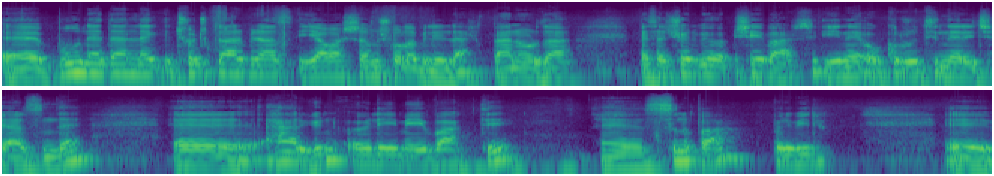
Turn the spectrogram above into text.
E, bu nedenle çocuklar biraz yavaşlamış olabilirler. Ben orada mesela şöyle bir şey var yine okul rutinleri içerisinde e, her gün öğle yemeği vakti e, sınıfa böyle bir e,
